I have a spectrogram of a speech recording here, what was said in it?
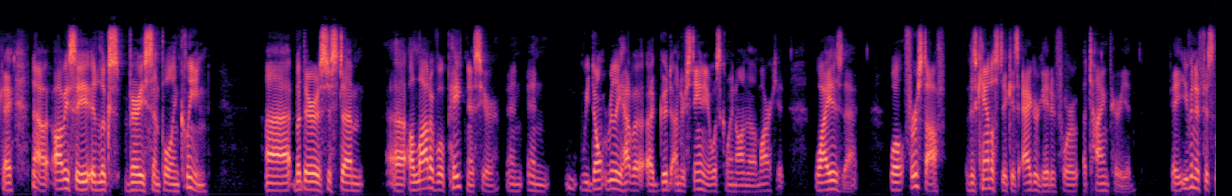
Okay. Now, obviously, it looks very simple and clean, uh, but there is just um, uh, a lot of opaqueness here, and and we don't really have a, a, good understanding of what's going on in the market. Why is that? Well, first off, this candlestick is aggregated for a time period. Okay, even if it's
